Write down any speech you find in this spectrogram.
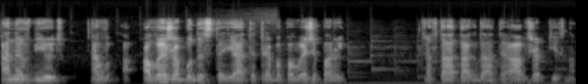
А не вб'ють. А- а вежа буде стояти. Треба по вежі пару автоатак дати, а вже пізно.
